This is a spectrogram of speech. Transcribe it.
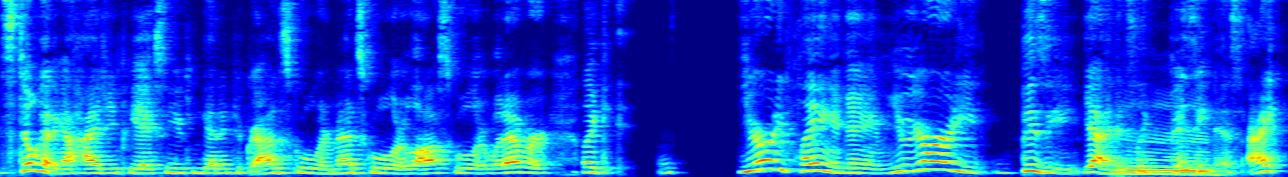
still getting a high gpa so you can get into grad school or med school or law school or whatever like you're already playing a game you, you're already busy yeah it's like Mm. busyness i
